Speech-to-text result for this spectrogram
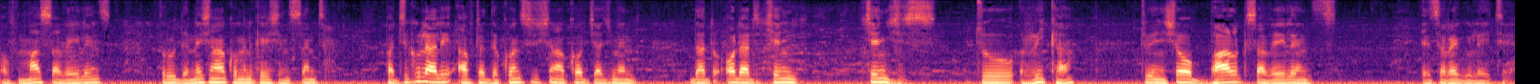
of mass surveillance through the National Communications Center, particularly after the Constitutional Court judgment that ordered change, changes to RICA to ensure bulk surveillance is regulated.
